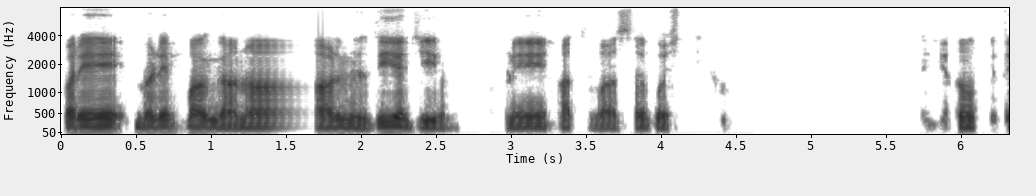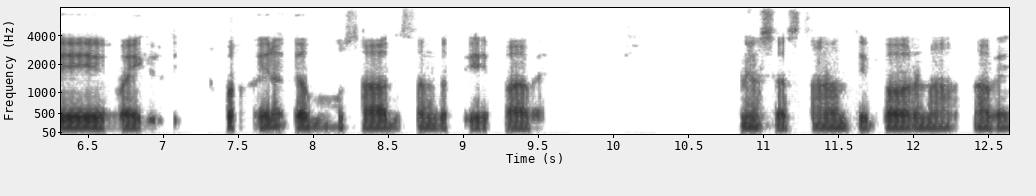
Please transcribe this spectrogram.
ਪਰ ਇਹ ਬੜੇ ਭਾਗਾਂ ਨਾਲ ਮਿਲਦੀ ਹੈ ਜੀਵਨ, ਆਪਣੇ ਹੱਥ ਵਸ ਕੁਛ ਨਹੀਂ ਜਦੋਂ ਕਿਤੇ ਵਾਹਿਗੁਰੂ ਦੀ ਕਿਰਪਾ ਹੋਏ ਨਾ ਕਬੂ ਸਾਧ ਸੰਗਤ ਤੇ ਪਾਵੇ, ਉਸ ਸਥਾਨ ਤੇ ਪੌਰ ਨਾ ਆਵੇ।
